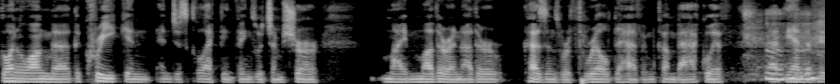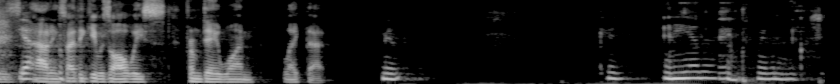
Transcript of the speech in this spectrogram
going along the the creek and and just collecting things, which I'm sure my mother and other cousins were thrilled to have him come back with at the end of Mhm. his Yeah. outing. So I think he was always from day one like that. Yeah. Okay. Any other? Oh, we have another question.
